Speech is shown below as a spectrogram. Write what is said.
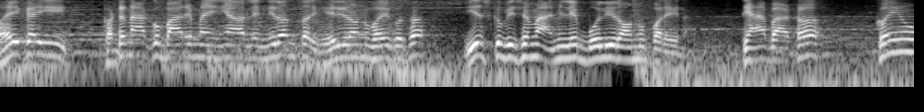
भएका यी घटनाको बारेमा यहाँहरूले निरन्तर हेरिरहनु भएको छ। यसको विषयमा हामीले बोलिरहनु परेन। त्यहाँबाट कयौँ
